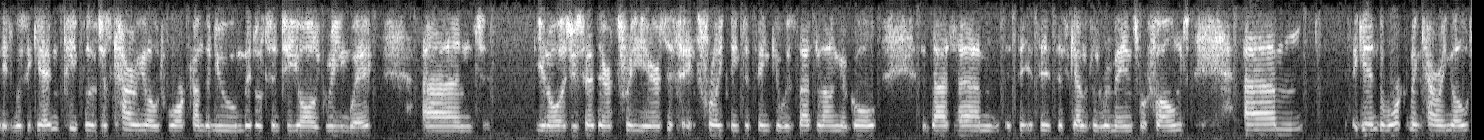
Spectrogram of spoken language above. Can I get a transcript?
it was again people just carrying out work on the new Midleton to Youghal Greenway, and you know, as you said, there three years. It's, it's frightening to think it was that long ago that um, the, the, the skeletal remains were found. Um, again, the workmen carrying out,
